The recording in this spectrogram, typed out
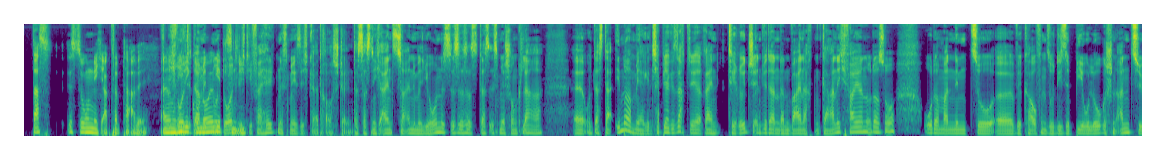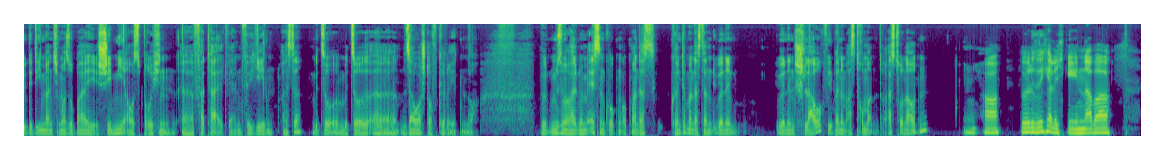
das ist so nicht akzeptabel. Also ich wollte damit nur deutlich nicht. die Verhältnismäßigkeit rausstellen. Dass das nicht eins zu eine Million ist, ist, ist das ist mir schon klar. Äh, und dass da immer mehr geht. Ich habe ja gesagt, wir rein theoretisch entweder dann Weihnachten gar nicht feiern oder so, oder man nimmt so, äh, wir kaufen so diese biologischen Anzüge, die manchmal so bei Chemieausbrüchen äh, verteilt werden für jeden, weißt du? Mit so, mit so äh, Sauerstoffgeräten noch. Müssen wir halt mit dem Essen gucken, ob man das, könnte man das dann über den über den Schlauch, wie bei einem Astro Astronauten? Ja, würde sicherlich gehen, aber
